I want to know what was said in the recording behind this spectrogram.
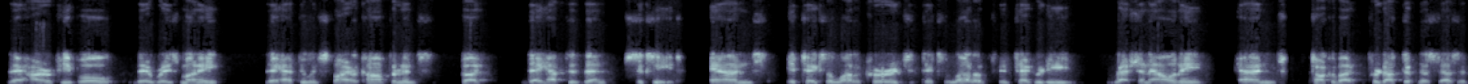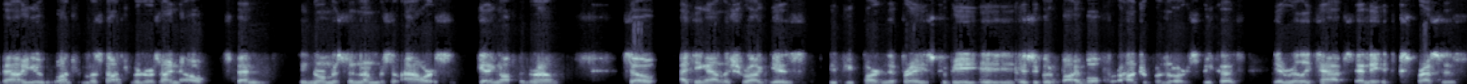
They hire people, they raise money, they have to inspire confidence, but they have to then succeed. And it takes a lot of courage, it takes a lot of integrity, rationality, and talk about productiveness as a value. Most entrepreneurs I know spend enormous numbers of hours getting off the ground. So I think Atlas Shrugged is, if you pardon the phrase, could be is a good Bible for entrepreneurs because it really taps and it expresses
